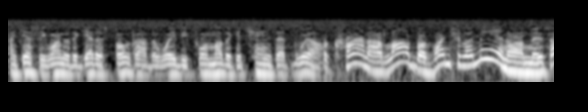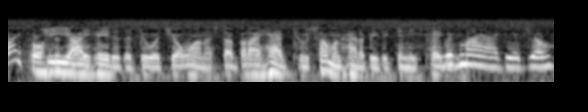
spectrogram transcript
I guess he wanted to get us both out of the way before Mother could change that will. For crying out loud, Bud, why didn't you let me in on this? I thought. Gee, that... I hated to do it, Joe, honest, but I had to. Someone had to be the guinea pig. It was my idea, Joe.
